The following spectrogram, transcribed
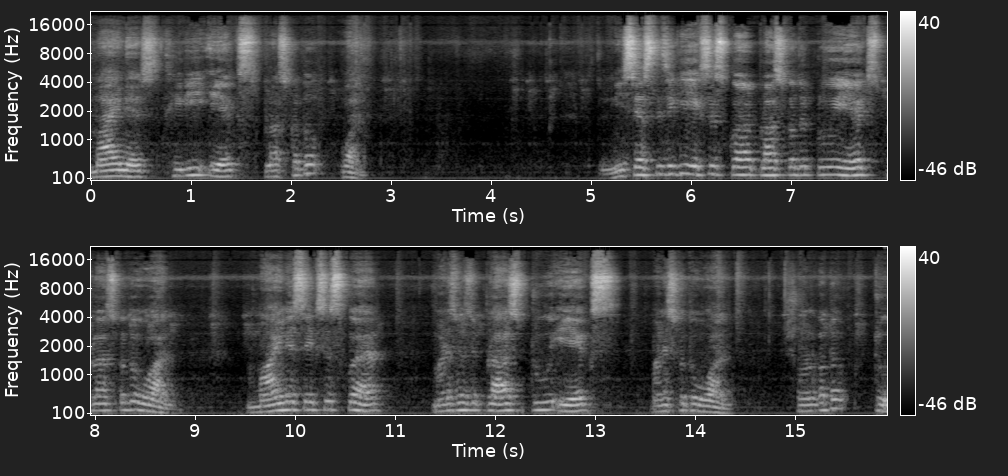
minus three x plus কত ওয়ান নিচে আসতেছে কি এক্স স্কোয়ার প্লাস কত টু এক্স প্লাস কত one minus x square minus minus plus two x minus কত ওয়ান সমান কত টু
